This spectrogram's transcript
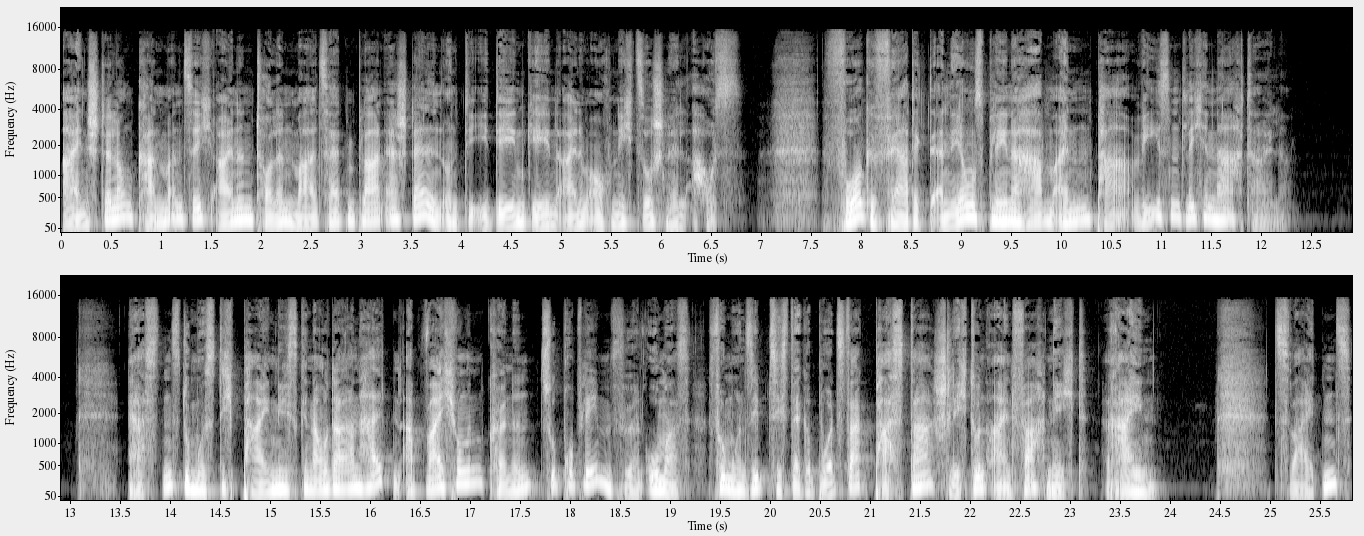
Einstellung kann man sich einen tollen Mahlzeitenplan erstellen und die Ideen gehen einem auch nicht so schnell aus. Vorgefertigte Ernährungspläne haben ein paar wesentliche Nachteile. Erstens, du musst dich peinlichst genau daran halten. Abweichungen können zu Problemen führen. Omas 75. Geburtstag passt da schlicht und einfach nicht rein. Zweitens,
